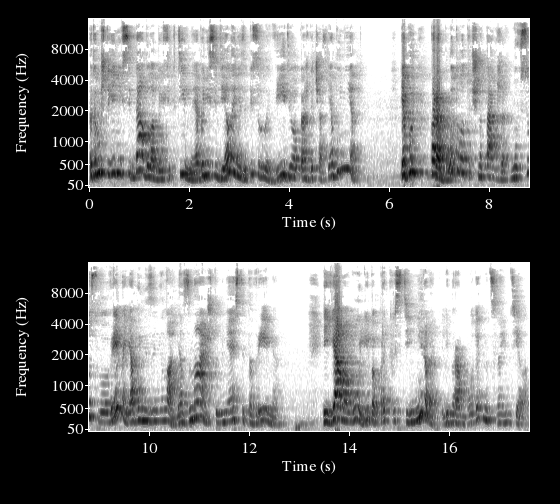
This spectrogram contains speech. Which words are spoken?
Потому что я не всегда была бы эффективна, я бы не сидела и не записывала видео каждый час, я бы нет. Я бы поработала точно так же, но все свое время я бы не заняла. Я знаю, что у меня есть это время. И я могу либо прокрастинировать, либо работать над своим телом.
